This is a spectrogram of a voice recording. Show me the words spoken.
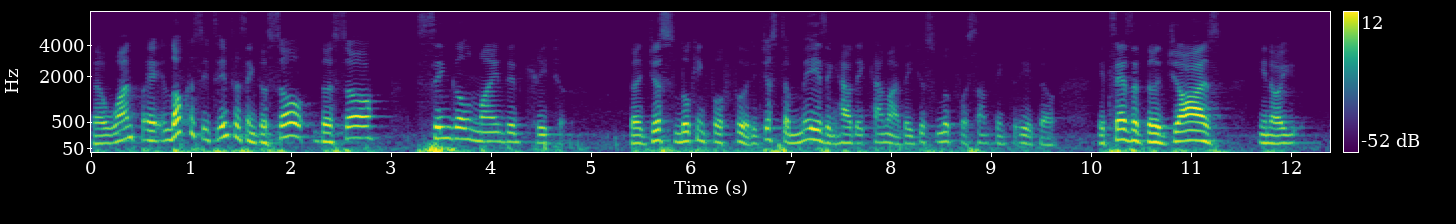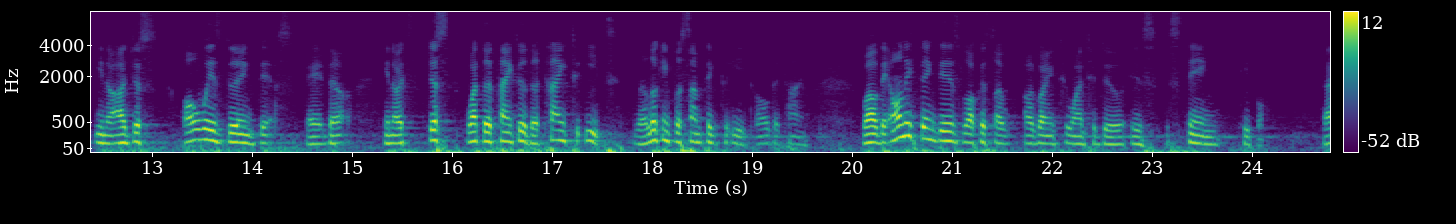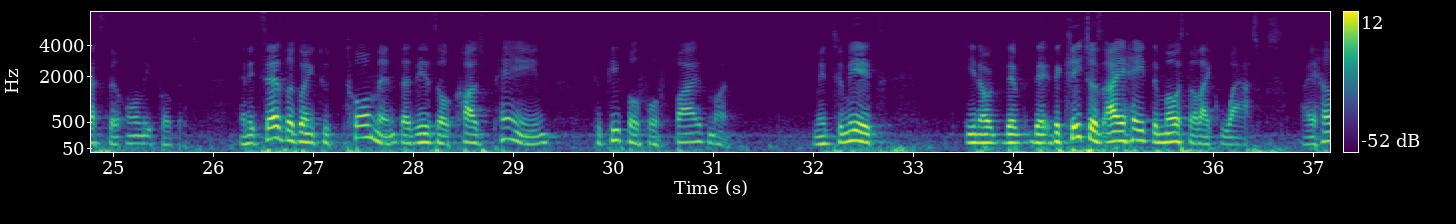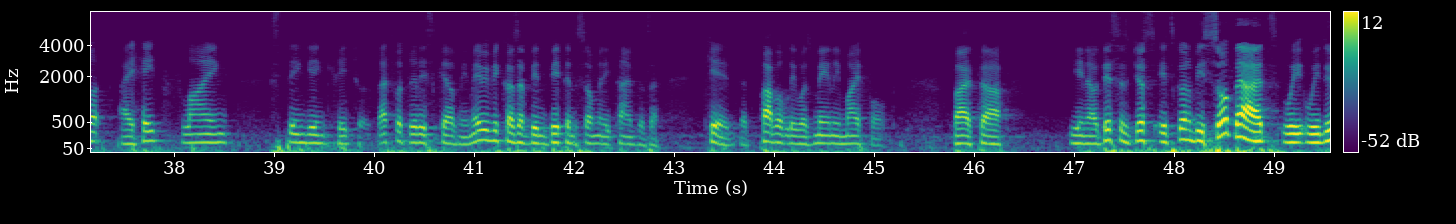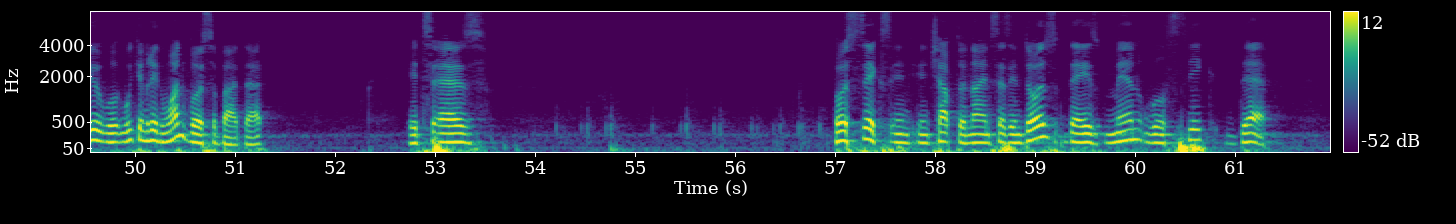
the one, uh, locusts, it's interesting. They're so, they're so single-minded creatures. They're just looking for food. It's just amazing how they come out. They just look for something to eat. Though it says that their jaws, you know, you know, are just always doing this. They, you know, it's just what they're trying to do. They're trying to eat. They're looking for something to eat all the time. Well, the only thing these locusts are, are going to want to do is sting people. That's their only purpose. And it says they're going to torment, that is, they'll cause pain to people for five months. I mean, to me, it's, you know, the, the, the creatures I hate the most are like wasps. I, hurt, I hate flying, stinging creatures. That's what really scares me. Maybe because I've been bitten so many times as a kid. That probably was mainly my fault. But, uh, you know, this is just, it's going to be so bad. We, we do, we can read one verse about that. It says, verse 6 in, in chapter 9 says, In those days men will seek death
